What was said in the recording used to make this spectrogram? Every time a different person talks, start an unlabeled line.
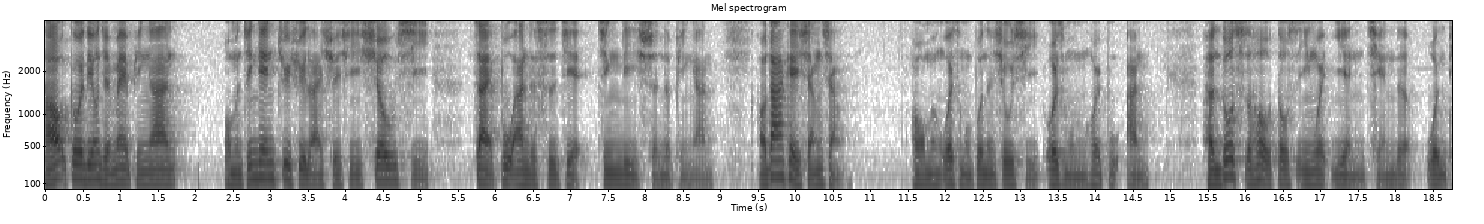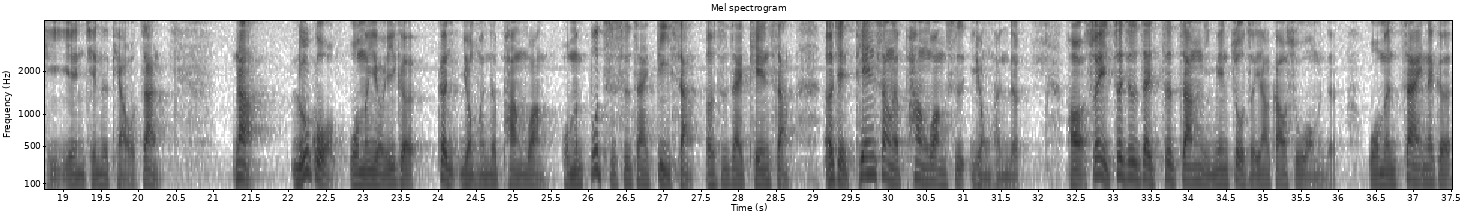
好，各位弟兄姐妹平安。我们今天继续来学习休息，在不安的世界经历神的平安。好，大家可以想想，我们为什么不能休息？为什么我们会不安？很多时候都是因为眼前的问题、眼前的挑战。那如果我们有一个更永恒的盼望，我们不只是在地上，而是在天上。而且天上的盼望是永恒的，好，所以这就是在这章里面作者要告诉我们的。我们在那个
